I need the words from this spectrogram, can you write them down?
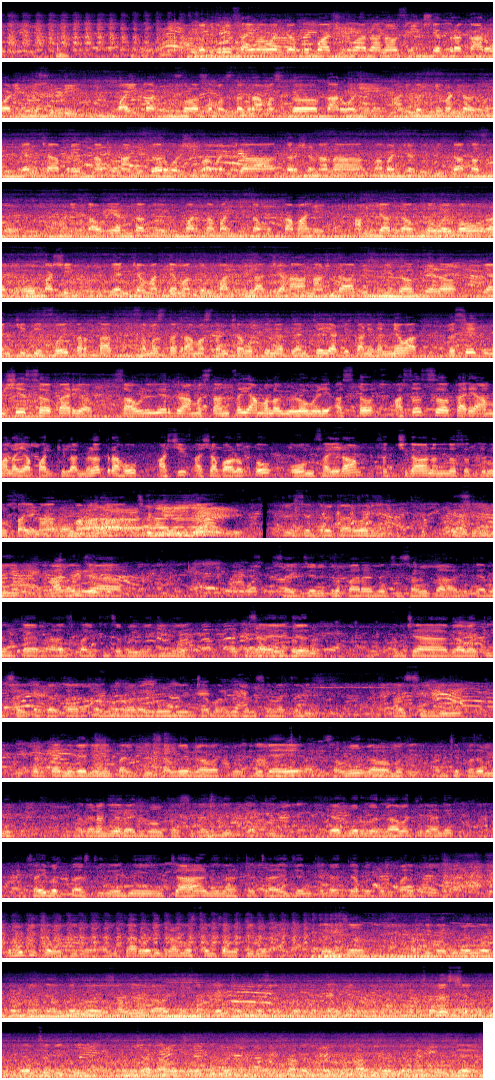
सद्गुरू साईबाबांच्या कृपा आशीर्वादानं श्री क्षेत्र कारवाडी शिर्डी पायी पालखी सोहळा समस्त ग्रामस्थ कारवाडी आणि भजनी मंडळ यांच्या प्रयत्नातून आम्ही दरवर्षी बाबांच्या दर्शनाला बाबांच्या भेटीत जात असतो. आणि सावळीयरचा जो दुपारचा पालखीचा मुक्काम आहे. आमच्याच गावचं वैभव राजूभाऊ काशीद यांच्या माध्यमातून पालखीला चहा नाश्ता बिस्किटं केळं यांची ते सोय करतात. समस्त ग्रामस्थांच्या वतीनं त्यांचे या ठिकाणी धन्यवाद. तसेच विशेष सहकार्य सावळीवेर ग्रामस्थांचंही आम्हाला वेळोवेळी असतं. असंच सहकार्य आम्हाला या पालखीला मिळत राहो. अशीच आशा बाळगतो ओम साईराम. सच्चिदानंद सद्गुरू साईनाथ महाराज. श्री क्षेत्र कारवाडी शिर्डी बाबांच्या साईचरित्र पारायणाची सांगता आणि त्यानंतर आज पालखीचं भव्य दिव्य असं आयोजन आमच्या गावातील साहित्यकार अरुण महाराज रोम यांच्या मार्गदर्शनाखाली आज शिर्डी करता निघालेली पालखी सावळीर गावात पोहोचलेली आहे. आणि सावळीर गावामध्ये आमचे परममित्र आदरणीय राजूभाऊ खासिक असतील त्यातील त्याचबरोबर गावातील अनेक साई भक्त असतील यांनी चहा आणि नाश्त्याचं आयोजन केलं. त्याबद्दल पालखी कमिटीच्या वतीनं आणि कारवाडी ग्रामस्थांच्या वतीनं त्यांचं हार्दिक अभिनंदन करतो. त्याबरोबर सावळी गावाचे सरपंच उपसरपंच त्याबरोबर सदस्य यांचं देखील आमच्या गावाच्या वतीनं स्वागत करतो. अभिनंदन करतो. जय.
